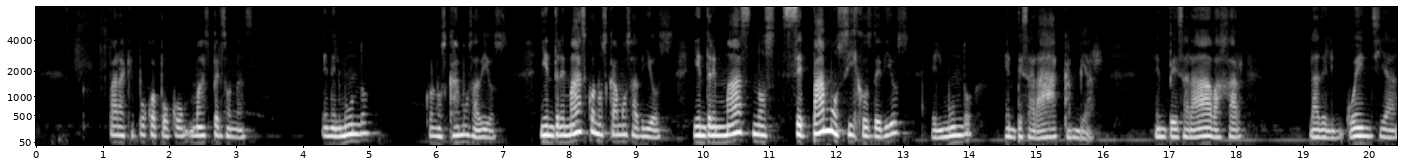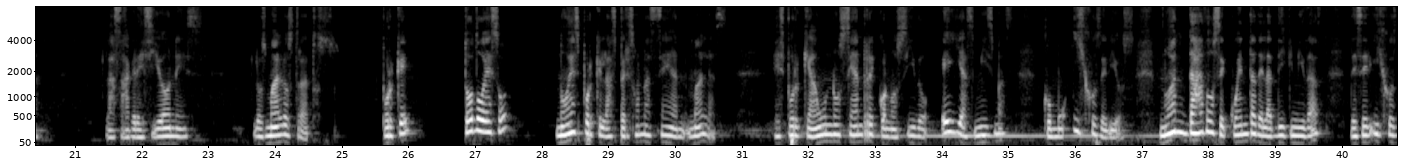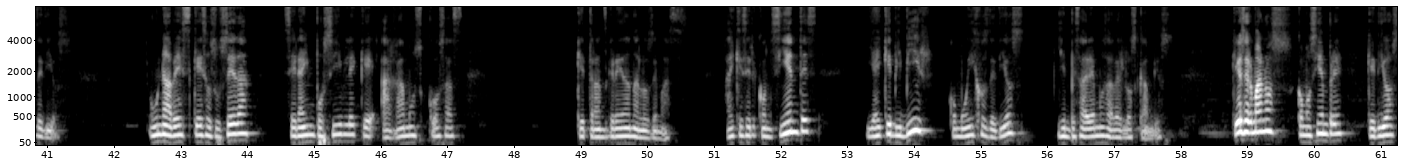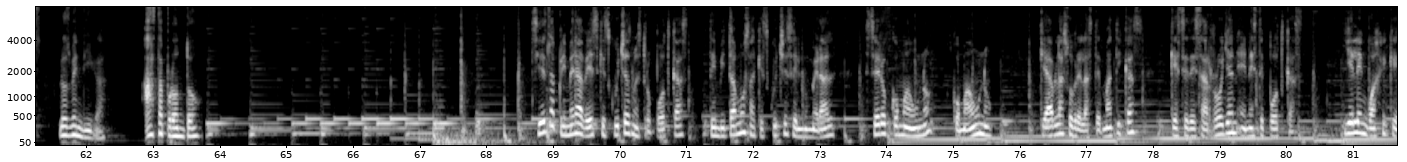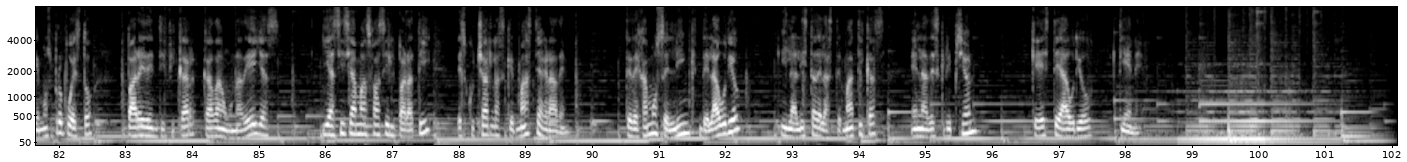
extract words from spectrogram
para que poco a poco más personas en el mundo conozcamos a Dios. Y entre más conozcamos a Dios y entre más nos sepamos hijos de Dios, el mundo empezará a cambiar, empezará a bajar la delincuencia, las agresiones, los malos tratos. ¿Por qué? Todo eso no es porque las personas sean malas, es porque aún no se han reconocido ellas mismas como hijos de Dios. No han dadose cuenta de la dignidad de ser hijos de Dios. Una vez que eso suceda, será imposible que hagamos cosas que transgredan a los demás. Hay que ser conscientes y hay que vivir como hijos de Dios y empezaremos a ver los cambios. Queridos hermanos, como siempre, que Dios los bendiga. Hasta pronto. Si es la primera vez que escuchas nuestro podcast, te invitamos a que escuches el numeral 0,1,1, que habla sobre las temáticas que se desarrollan en este podcast y el lenguaje que hemos propuesto para identificar cada una de ellas, y así sea más fácil para ti escuchar las que más te agraden. Te dejamos el link del audio y la lista de las temáticas en la descripción que este audio tiene.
